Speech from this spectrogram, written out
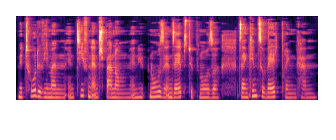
Methode, wie man in tiefen Entspannungen, in Hypnose, in Selbsthypnose sein Kind zur Welt bringen kann,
